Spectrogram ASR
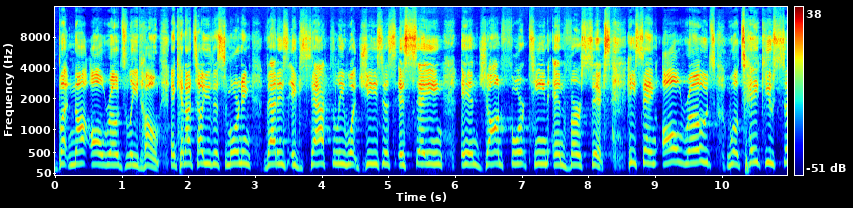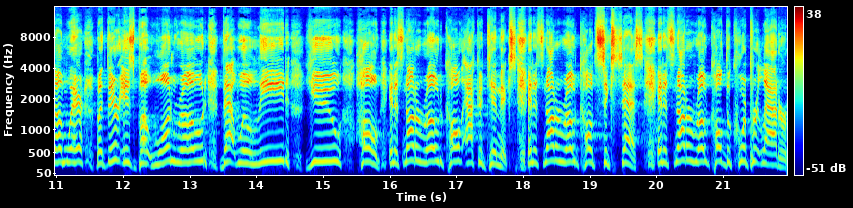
but not all roads lead home. And can I tell you this morning, that is exactly what Jesus is saying in John 14 and verse 6. He's saying, All roads will take you somewhere, but there is but one road that will lead you home. And it's not a road called academics, and it's not a road called success, and it's not a road called the corporate ladder,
